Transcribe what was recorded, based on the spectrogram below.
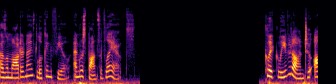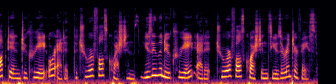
has a modernized look and feel and responsive layouts. Click Leave It On to opt in to create or edit the true or false questions using the new Create Edit True or False Questions user interface.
